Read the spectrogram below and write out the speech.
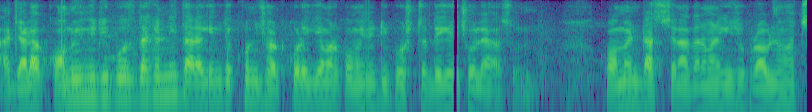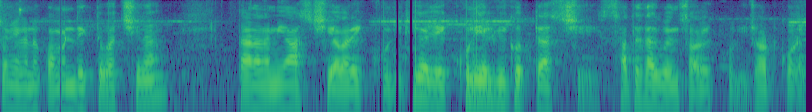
আর যারা কমিউনিটি পোস্ট দেখেননি, তারা কিন্তু এক্ষুনি ঝট করে গিয়ে আমার কমিউনিটি পোস্টটা দেখে চলে আসুন। কমেন্ট আসছে না, তার মানে কিছু প্রবলেম হচ্ছে, আমি এখানে কমেন্ট দেখতে পাচ্ছি না। তার আমি আসছি আবার এক্ষুনি, ঠিক আছে? এক্ষুনি এলবি করতে আসছি। সাথে থাকবেন সব এক্ষুনি ঝট করে।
